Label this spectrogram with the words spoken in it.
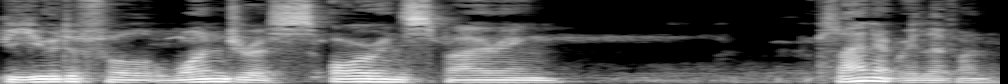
beautiful, wondrous, awe inspiring planet we live on.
